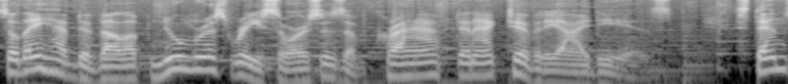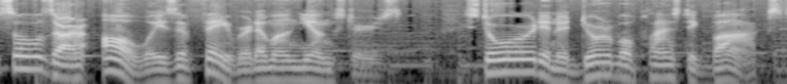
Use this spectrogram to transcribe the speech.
So they have developed numerous resources of craft and activity ideas. Stencils are always a favorite among youngsters. Stored in a durable plastic box,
